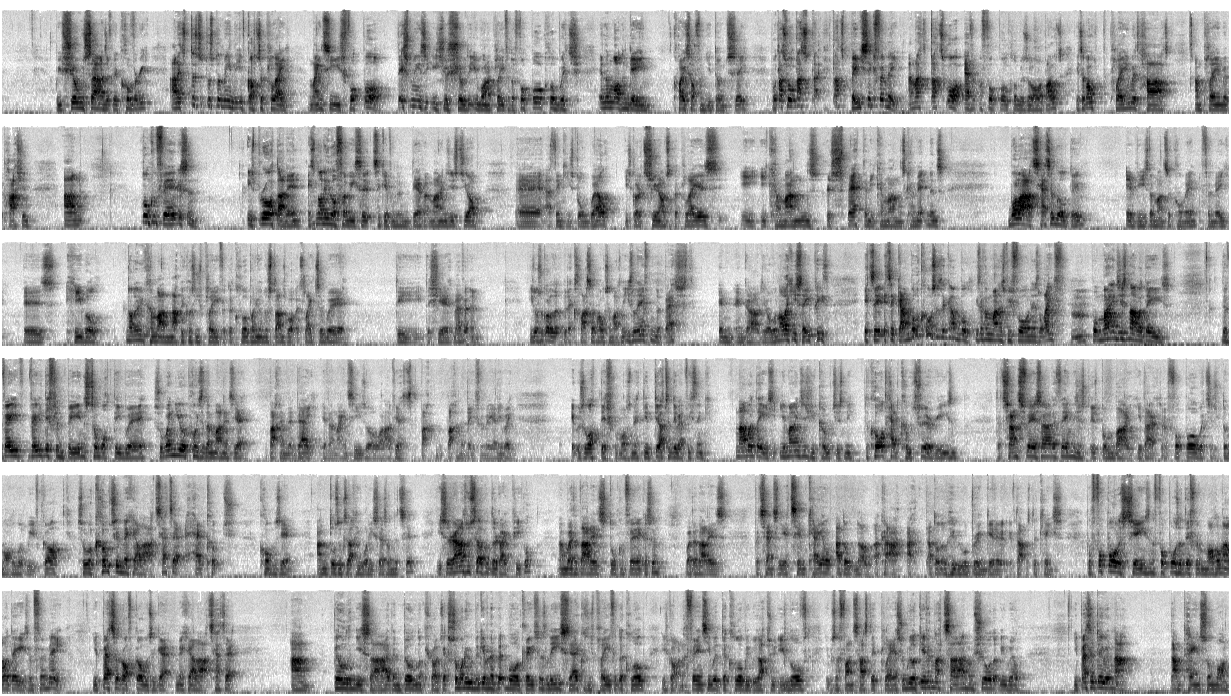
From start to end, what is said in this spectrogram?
We've shown signs of recovery, and it does- doesn't mean that you've got to play 90s football. This means that you just show that you want to play for the football club, which in the modern game quite often you don't see. But that's what that's that, that's basic for me, and that's that's what Everton Football Club is all about. It's about playing with heart and playing with passion. And Duncan Ferguson, he's brought that in. It's not enough for me to, to give him the Everton manager's job. Uh, I think he's done well. He's got a tune out of the players. He, he commands respect and he commands commitment. What Arteta will do, if he's the man to come in, for me, is he will not only command that because he's played for the club and he understands what it's like to wear the the shirt of Everton. He's also got a little bit of class about him, hasn't he? He's learned from the best in, in Guardiola. Now, like you say, Pete, it's a it's a gamble. Of course, it's a gamble. He's never managed before in his life. But managers nowadays, they're very very different beings to what they were. So when you appointed a manager back in the day, in the nineties or what have you, back back in the day for me anyway, it was a lot different, wasn't it? They, they had to do everything. Nowadays, your as your coach, isn't he? They're called head coach for a reason. The transfer side of things is, is done by your director of football, which is the model that we've got. So a coach in Mikel Arteta, a head coach, comes in and does exactly what he says on the tin. He surrounds himself with the right people, and whether that is Duncan Ferguson, whether that is potentially a Tim Cahill, I don't know. I, I, I don't know who we would bring in if that was the case. But football has changed, and football's a different model nowadays. And for me, you're better off going to get Mikel Arteta and building your side and building a project. Someone who would be given a bit more grace, as Lee said, because he's played for the club, he's got an affinity with the club, he was absolutely loved, he was a fantastic player. So we'll give him that time, I'm sure that we will. You're better doing that than paying someone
